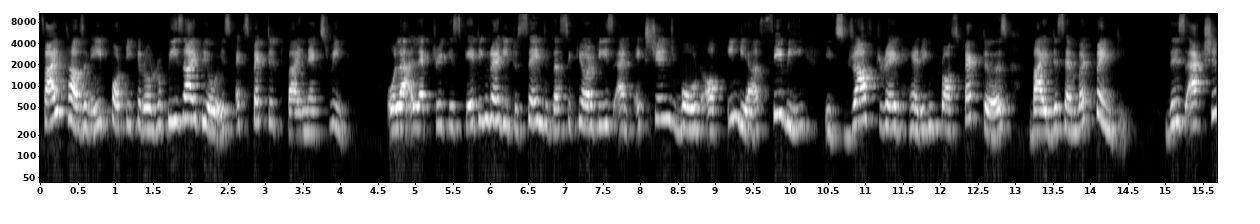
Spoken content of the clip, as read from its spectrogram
5,840 crore rupees IPO is expected by next week. Ola Electric is getting ready to send the Securities and Exchange Board of India SEBI its draft red herring prospectus by December 20. This action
